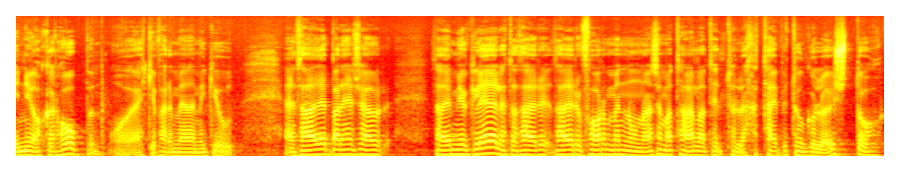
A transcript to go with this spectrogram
inn í okkar hópum og ekki farið með það mikið út. En það er bara eins og að það er mjög gleðilegt að það eru, það eru formen núna sem að tala til tæpitunguleust og,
